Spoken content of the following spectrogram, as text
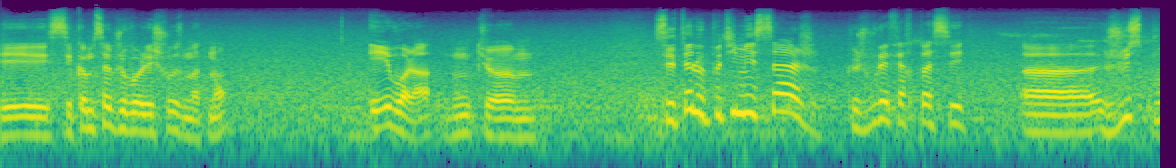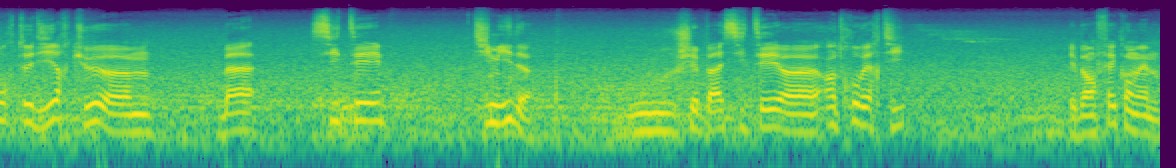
Et c'est comme ça que je vois les choses maintenant. Et voilà, donc c'était le petit message que je voulais faire passer euh, juste pour te dire que euh, bah, si t'es timide ou je sais pas si t'es euh, introverti, et eh ben fais quand même.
